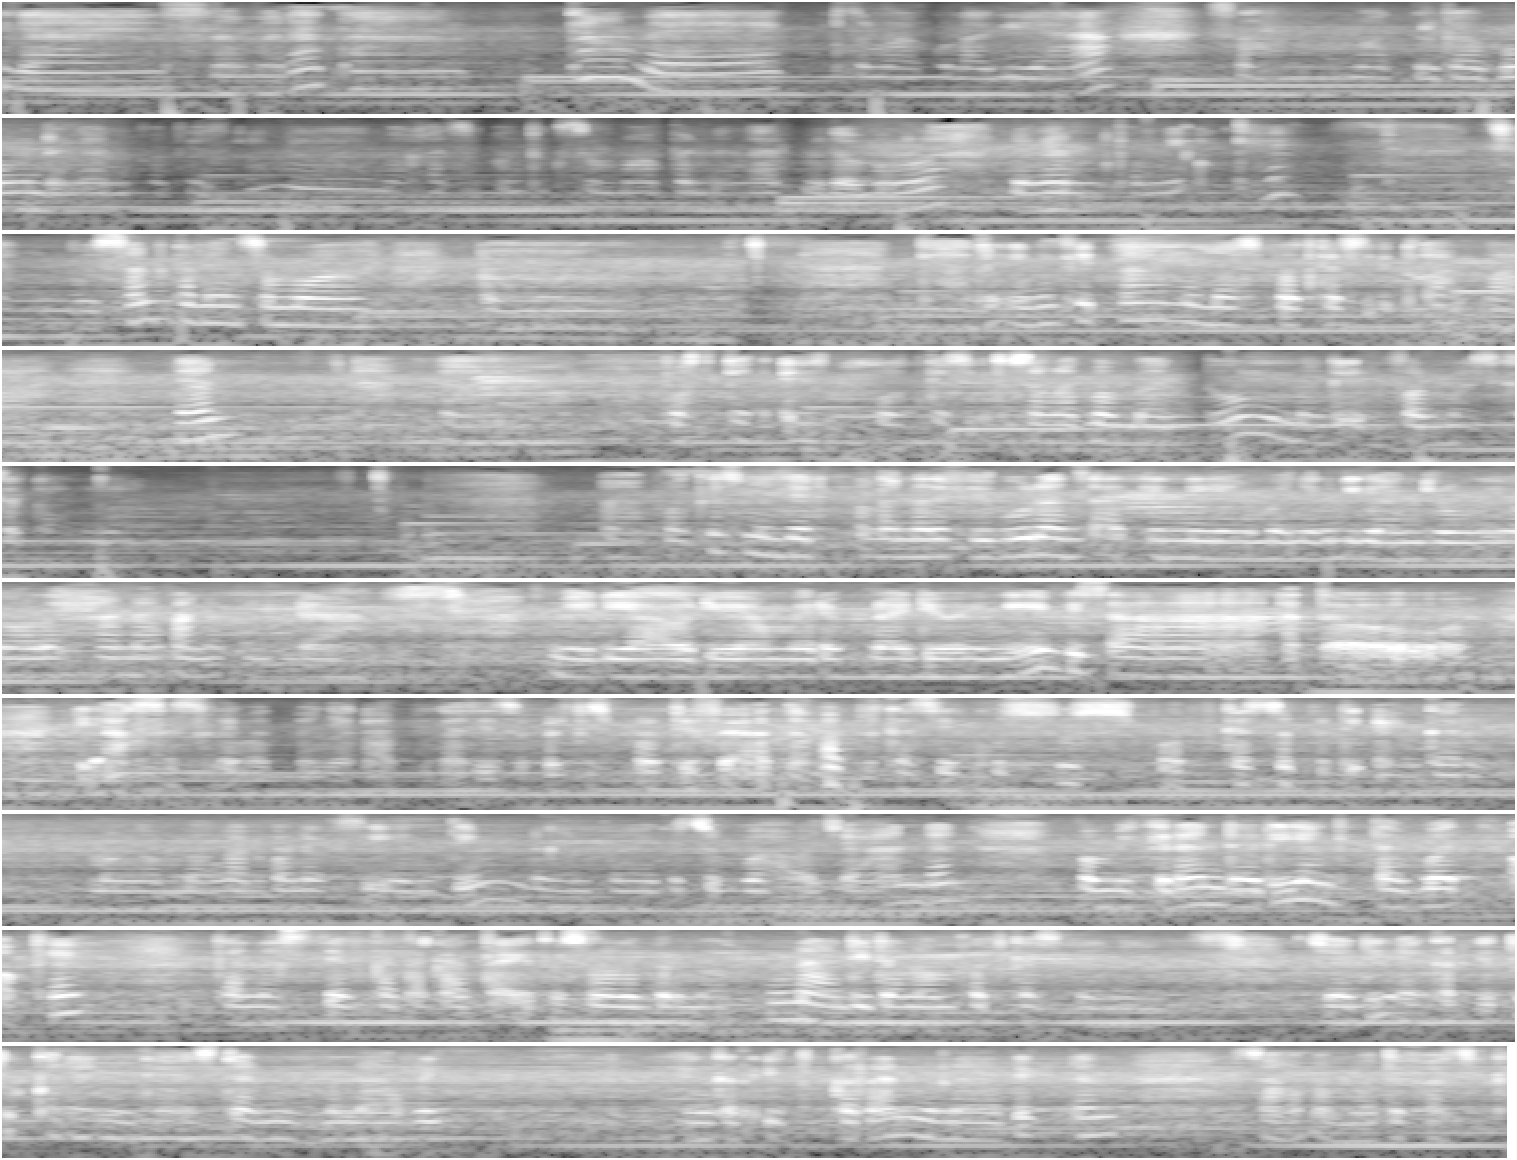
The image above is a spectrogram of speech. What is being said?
Hai guys, selamat datang. Come back bersama aku lagi ya. Selamat bergabung dengan podcast ini. Makasih untuk semua pendengar Bergabunglah dengan kami, oke? Okay? Jangan bosan kalian semua. Um, Hari ini kita membahas podcast itu apa? Dan um, podcast, podcast itu sangat membantu Membagi informasi ke kalian podcast menjadi alternatif hiburan saat ini yang banyak digandrungi oleh anak-anak muda. Media audio yang mirip radio ini bisa atau diakses lewat banyak aplikasi seperti Spotify atau aplikasi khusus podcast seperti Anchor mengembangkan koneksi intim dengan pengikut sebuah ocehan dan pemikiran dari yang kita buat oke okay? karena setiap kata-kata itu selalu bermakna di dalam podcast ini jadi Anchor itu keren guys dan menarik Anchor itu keren, menarik dan sangat memotivasi.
